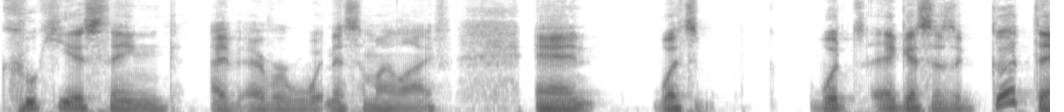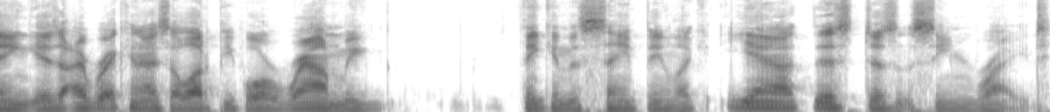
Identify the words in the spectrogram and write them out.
kookiest thing I've ever witnessed in my life. And what's what I guess is a good thing is I recognize a lot of people around me thinking the same thing, like, yeah, this doesn't seem right.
